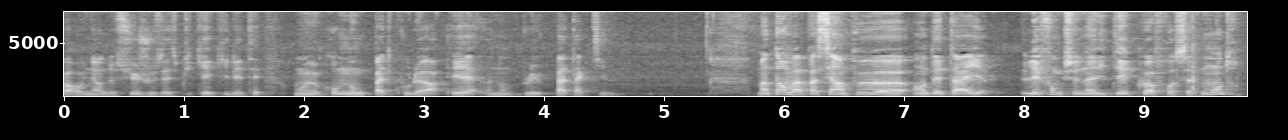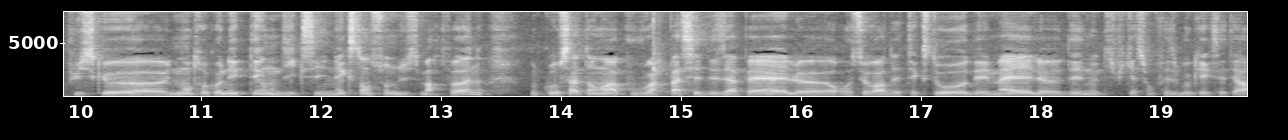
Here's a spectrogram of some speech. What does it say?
revenir dessus, je vous ai expliqué qu'il était monochrome, donc pas de couleur et non plus pas tactile. Maintenant, on va passer un peu euh, en détail les fonctionnalités qu'offre cette montre, puisque euh, une montre connectée, on dit que c'est une extension du smartphone. Donc on s'attend à pouvoir passer des appels, euh, recevoir des textos, des mails, euh, des notifications Facebook, etc.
